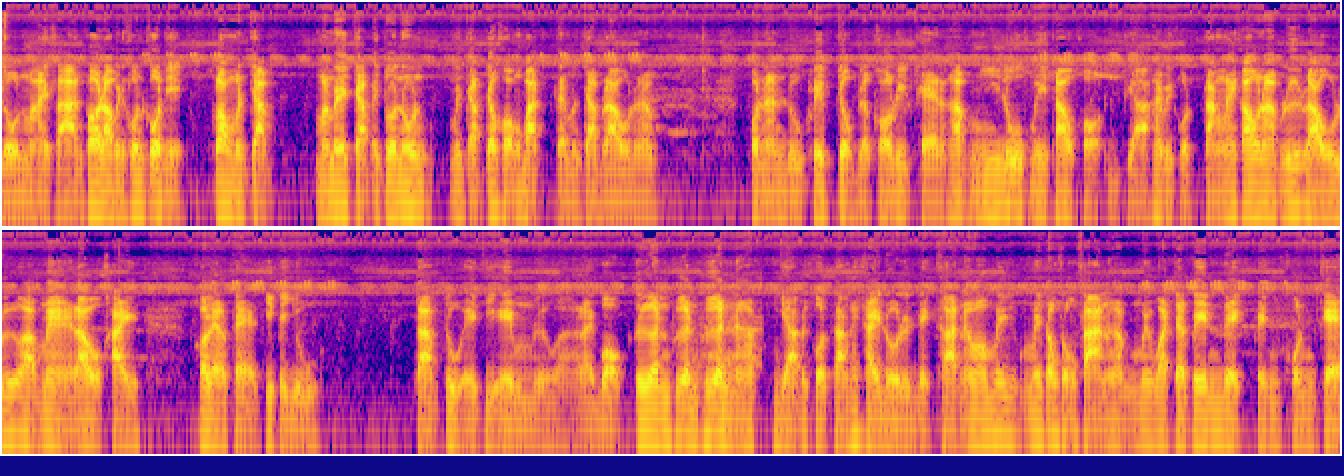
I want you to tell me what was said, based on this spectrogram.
โดนหมายสารเพราะเราเป็นคนกดอีกกล้องมันจับ มันไม่ได้จับไอ้ตัวนู้นไม่จับเจ้าของบัตร แต่มันจับเรานะครับ เพราะนั้นดูคลิปจบแล้วก็รีบแชร์นะครับ มีลูกมีเต้าขออย่าให้ไปกดตังค์ให้เขานะครับ หรือเราหรือว่าแม่เราใคร ก็แล้วแต่ที่ไปอยู่ ตามตู้ ATM หรือว่าอะไรบอกเตือนเพื่อนเพื่อนๆนะครับ อย่าไปกดตังค์ให้ใครโดยเด็กขาดนะว่าไม่ไม่ต้องสงสารนะครับ ไม่ว่าจะเป็นเด็กเป็นคนแก่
